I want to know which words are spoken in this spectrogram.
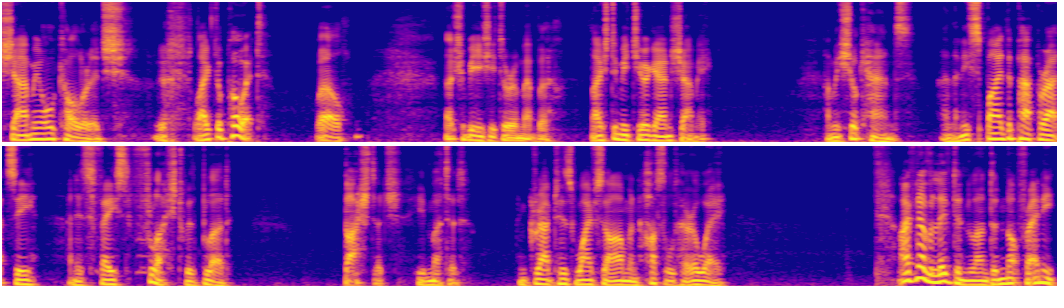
Samuel Coleridge. Like the poet. Well, that should be easy to remember. Nice to meet you again, Shammy. And we shook hands, and then he spied the paparazzi, and his face flushed with blood. Bastards, he muttered, and grabbed his wife's arm and hustled her away. I've never lived in London, not for any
